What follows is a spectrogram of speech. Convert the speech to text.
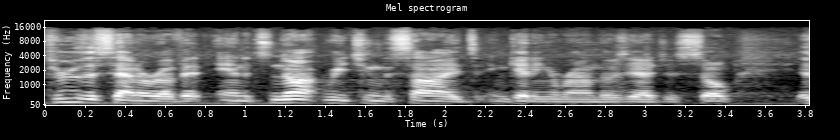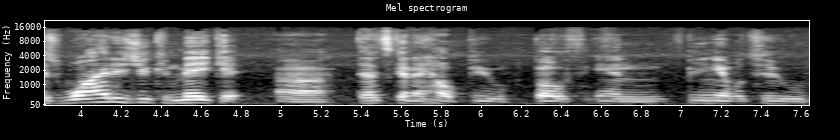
through the center of it and it's not reaching the sides and getting around those edges. So as wide as you can make it, uh, that's going to help you both in being able to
